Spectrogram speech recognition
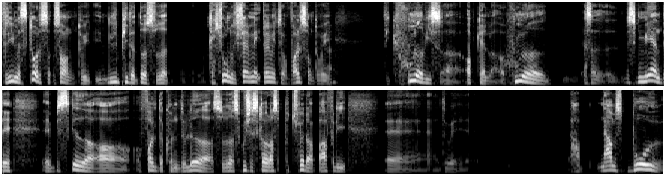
fordi man skriver det så- sådan, du ved, en lille pige, der døde så videre, reaktionen på sociale medier var voldsomt, du ved. Ja. Fik hundredvis af opkald, og hundrede, altså hvis mere end det, øh, beskeder, og, og folk, der kondolerede og så videre. Så kunne jeg skrive det også på Twitter, bare fordi, øh, du ved, jeg har nærmest boet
